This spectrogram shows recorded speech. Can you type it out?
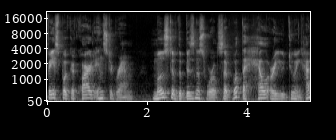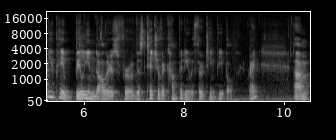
Facebook acquired Instagram, most of the business world said, What the hell are you doing? How do you pay a billion dollars for this titch of a company with 13 people? Right? Um,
